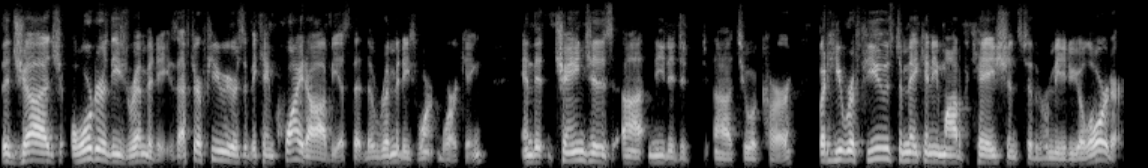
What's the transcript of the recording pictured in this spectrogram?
the judge ordered these remedies. After a few years, it became quite obvious that the remedies weren't working and that changes uh, needed to, uh, to occur but he refused to make any modifications to the remedial order.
